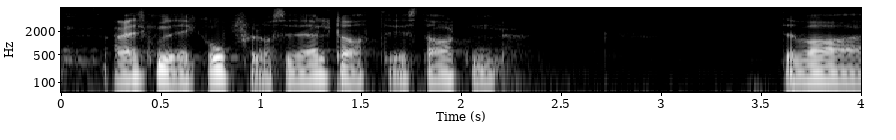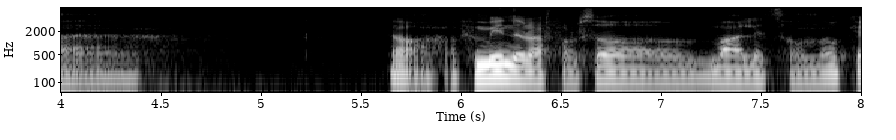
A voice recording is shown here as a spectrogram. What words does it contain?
Jeg vet ikke om det gikk opp for oss i det hele tatt i starten. Det var eh, Ja, for min del i hvert fall så var jeg litt sånn OK.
